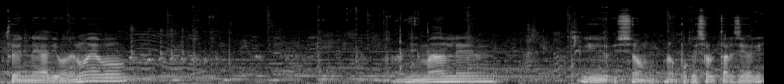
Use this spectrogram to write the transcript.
Estoy en negativo de nuevo. Animales. Y son. No, porque soltar sigue aquí.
